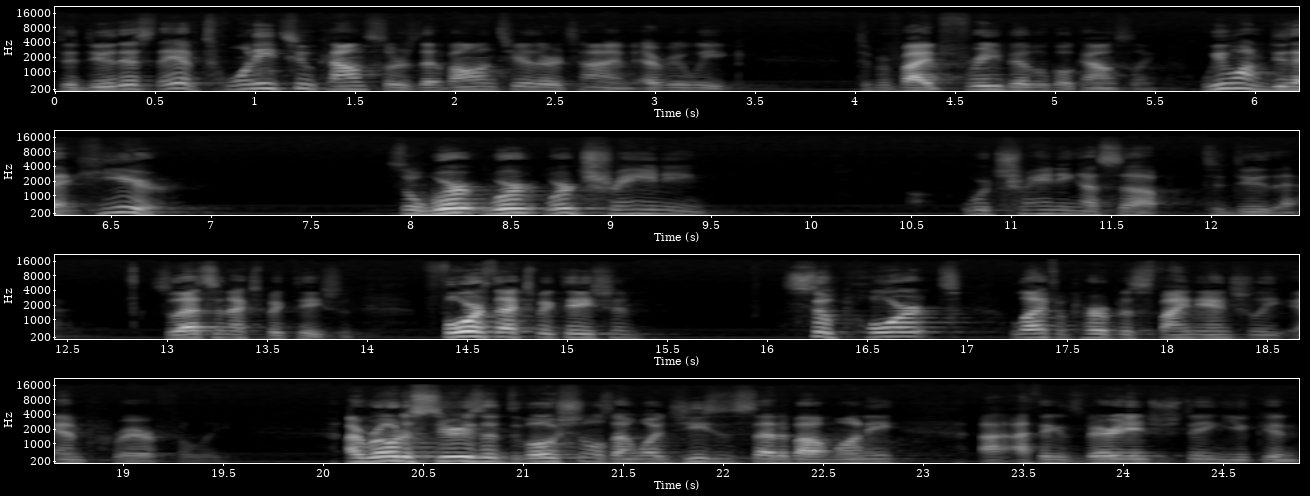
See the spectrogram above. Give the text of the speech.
to do this. They have 22 counselors that volunteer their time every week to provide free biblical counseling. We want to do that here. So we're, we're, we're training we're training us up to do that. So that's an expectation. Fourth expectation support life of purpose financially and prayerfully. I wrote a series of devotionals on what Jesus said about money. I think it's very interesting. You can,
